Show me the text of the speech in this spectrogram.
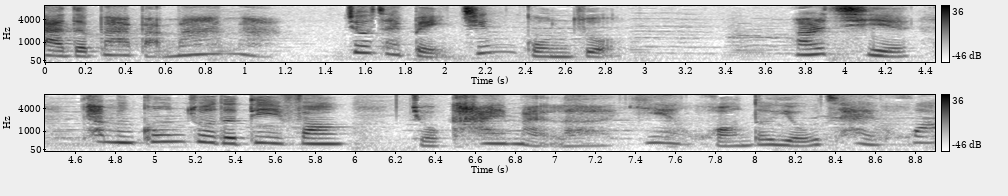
他的爸爸妈妈就在北京工作，而且他们工作的地方就开满了艳黄的油菜花。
